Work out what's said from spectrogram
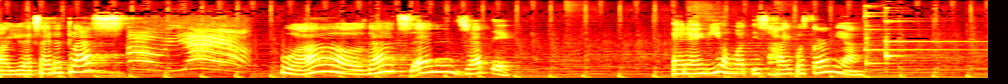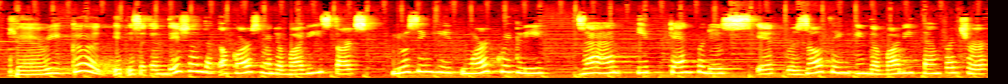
Are you excited, class? Oh yeah! Wow, that's energetic. Any idea what is hypothermia? Very good. It is a condition that occurs when the body starts losing heat more quickly than it can produce it, resulting in the body temperature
